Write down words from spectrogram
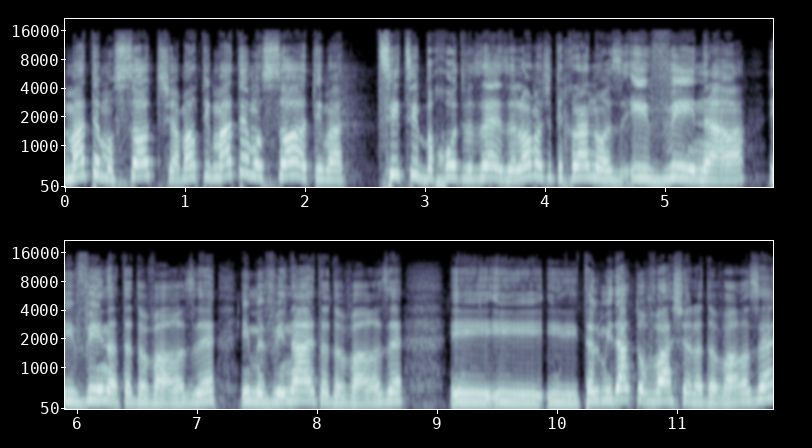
מה אתם עושות, שאמרתי, מה אתם עושות עם הציצי בחוץ וזה, זה לא מה שתכננו, אז היא הבינה, היא הבינה את הדבר הזה, היא מבינה את הדבר הזה, היא, היא, היא תלמידה טובה של הדבר הזה,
